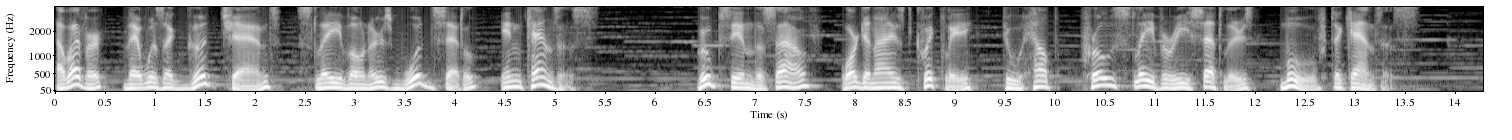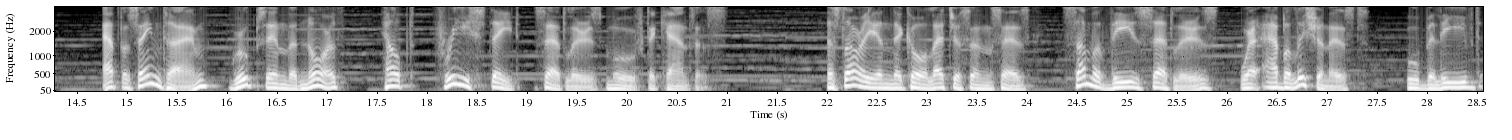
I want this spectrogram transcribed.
However, there was a good chance slave owners would settle in Kansas. Groups in the South organized quickly to help pro slavery settlers move to Kansas. At the same time, groups in the North helped free state settlers moved to Kansas. Historian Nicole Etcheson says some of these settlers were abolitionists who believed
